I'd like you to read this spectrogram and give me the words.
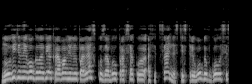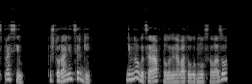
но, увидя на его голове окровавленную повязку, забыл про всякую официальность и с тревогой в голосе спросил. — Ты что, ранен, Сергей? Немного царапнуло, виновато улыбнулся Лазо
